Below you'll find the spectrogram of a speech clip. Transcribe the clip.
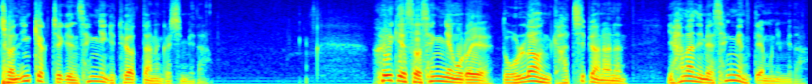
전인격적인 생명이 되었다는 것입니다. 흙에서 생명으로의 놀라운 가치 변화는 이 하나님의 생명 때문입니다.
